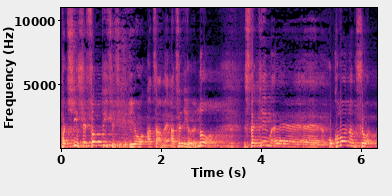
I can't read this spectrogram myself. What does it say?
почти 600 тисяч його оцінили. Но з таким е, е, уклоном, що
